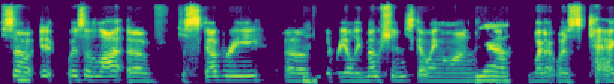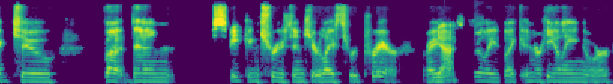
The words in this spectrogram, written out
So mm-hmm. it was a lot of discovery of mm-hmm. the real emotions going on. Yeah. What it was tagged to, but then speaking truth into your life through prayer right yeah it's really like inner healing or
